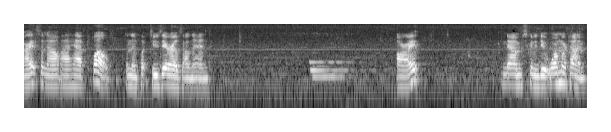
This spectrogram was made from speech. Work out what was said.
Alright, so now I have 12. And then put two zeros on the end. Alright. Now I'm just going to do it one more time.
